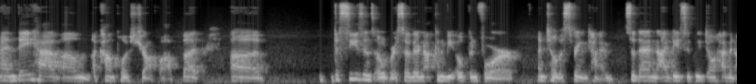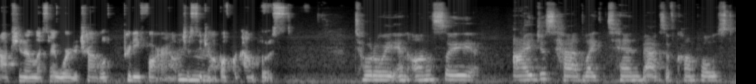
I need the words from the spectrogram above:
and they have um, a compost drop off, but uh, the season's over, so they're not going to be open for until the springtime. So then I basically don't have an option unless I were to travel pretty far out just to Mhm. drop off a compost. Totally. And honestly, I just had like 10 bags of compost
